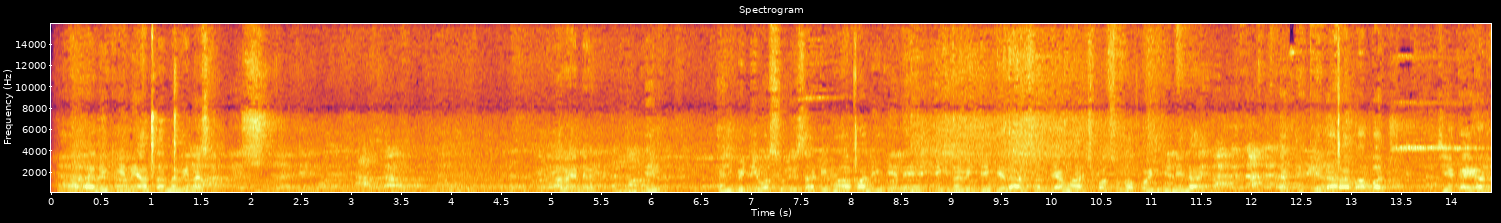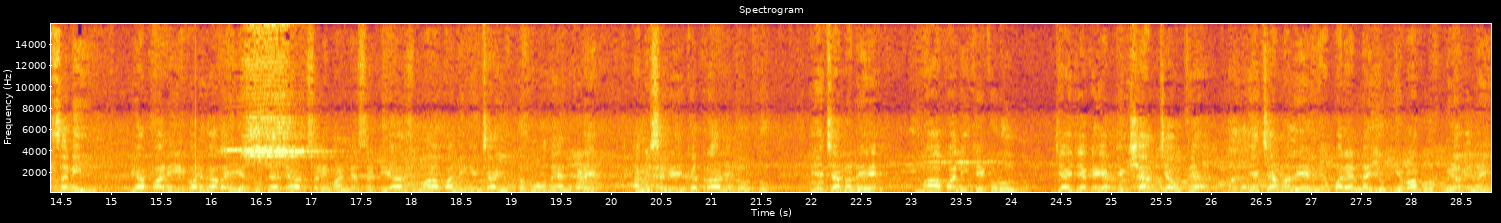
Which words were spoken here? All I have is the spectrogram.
महापालिकेने आता नवीनच एल एल बी टी वसुलीसाठी महापालिकेने एक नवीन ठेकेदार सध्या मार्चपासून अपॉइंट केलेला आहे. त्या ठेकेदाराबाबत जे काही अडचणी व्यापारी वर्गाला येत होत्या त्या अडचणी मांडण्यासाठी आज महापालिकेच्या आयुक्त महोदयांकडे आम्ही सगळे एकत्र आलेलो होतो. याच्यामध्ये महापालिकेकडून ज्या ज्या काही अपेक्षा आमच्या होत्या ज्याच्यामध्ये व्यापाऱ्यांना योग्य वागणूक मिळत नाही.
